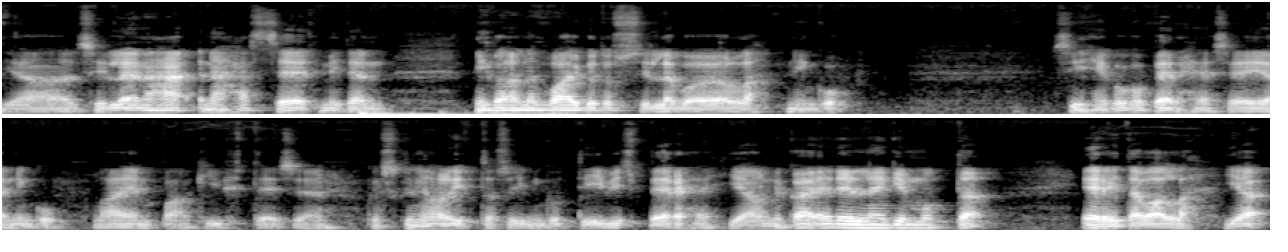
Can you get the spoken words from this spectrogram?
ja silleen nähdä, nähdä se, että miten, minkälainen vaikutus sillä voi olla niin kuin, siihen koko perheeseen ja niin kuin, laajempaankin yhteisöön, koska ne oli tosi niin kuin, tiivis perhe ja on kai edelleenkin, mutta eri tavalla. Ja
